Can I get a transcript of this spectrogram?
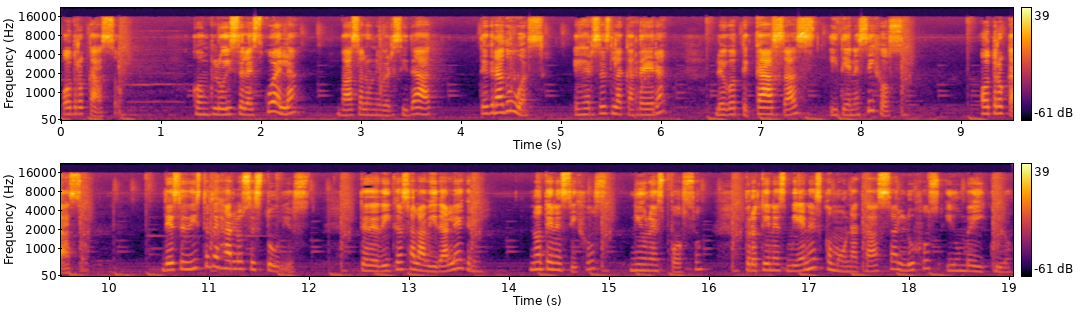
Otro caso. Concluiste la escuela, vas a la universidad, te gradúas, ejerces la carrera, luego te casas y tienes hijos. Otro caso. Decidiste dejar los estudios, te dedicas a la vida alegre. No tienes hijos ni un esposo, pero tienes bienes como una casa, lujos y un vehículo.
